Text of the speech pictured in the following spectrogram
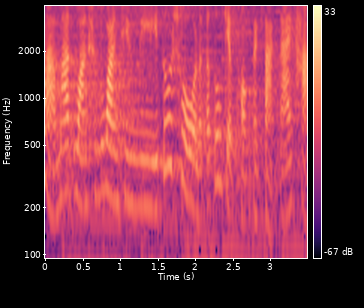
สามารถวางชั้นวางทีวี ตู้โชว์ แล้วก็ตู้เก็บของต่างๆ ได้ค่ะ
